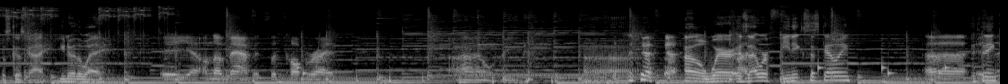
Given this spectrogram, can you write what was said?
Let's go, Sky. You know the way. Yeah, yeah, on the map, it's the top right. I don't read. Uh, oh, where is that? Where Phoenix is going? Uh, I think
